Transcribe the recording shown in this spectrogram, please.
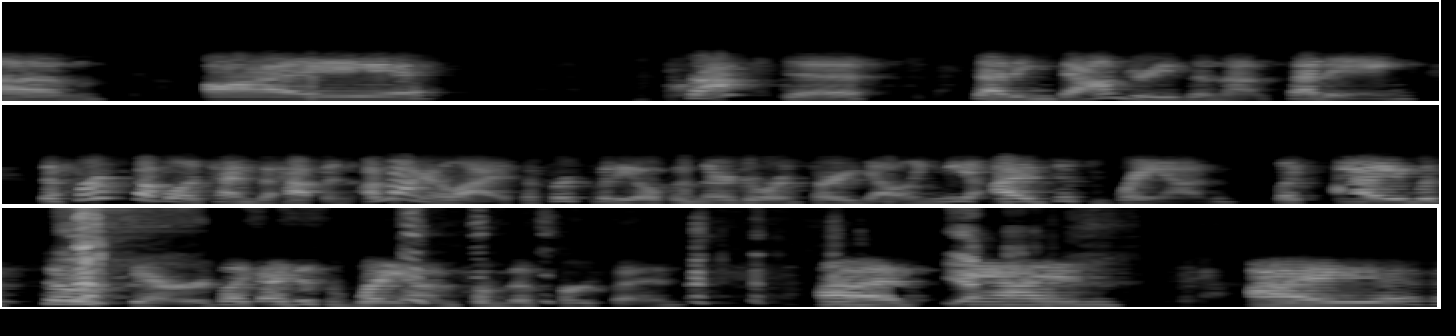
um, I practiced setting boundaries in that setting. The first couple of times it happened, I'm not gonna lie. The first somebody opened their door and started yelling at me, I just ran. Like I was so scared. like I just ran from this person. Um, yeah. And I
